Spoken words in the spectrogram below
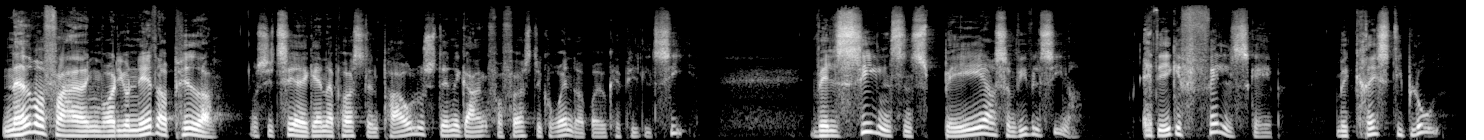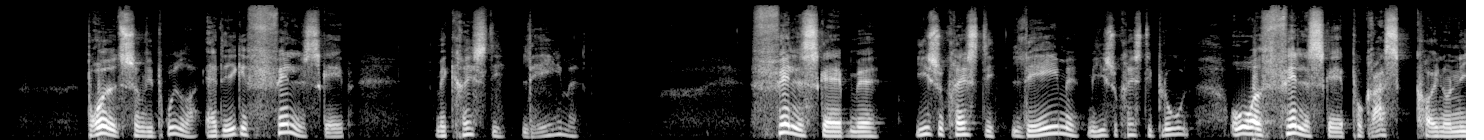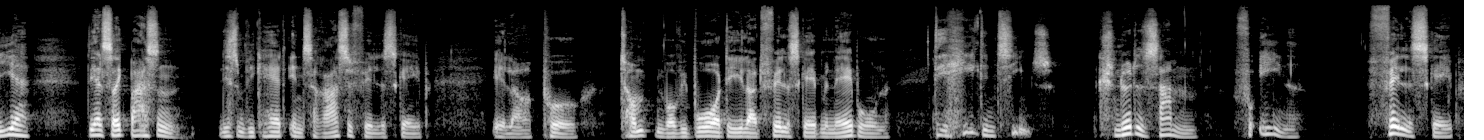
Nadverfejring, hvor det jo netop hedder, nu citerer jeg igen apostlen Paulus, denne gang fra 1. Korintherbrev kapitel 10. Velsignelsens bæger, som vi velsigner, er det ikke fællesskab med Kristi blod? Brødet, som vi bryder, er det ikke fællesskab med Kristi læme? Fællesskab med Jesu Kristi læme, med Jesu Kristi blod. Ordet fællesskab på græsk koinonia, det er altså ikke bare sådan Ligesom vi kan have et interessefællesskab, eller på tomten, hvor vi bor og deler et fællesskab med naboen. Det er helt intimt, knyttet sammen, forenet. Fællesskab.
